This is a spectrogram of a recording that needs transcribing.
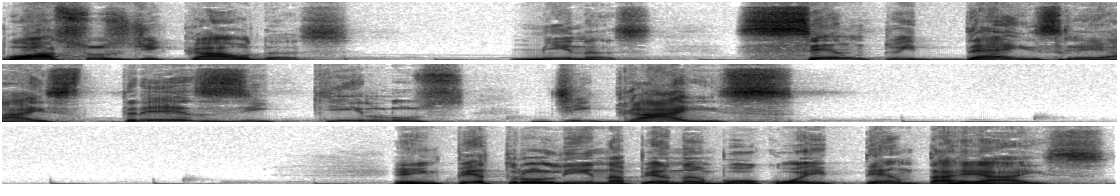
Poços de Caldas, Minas, 110 reais, 13 quilos de gás. Em Petrolina, Pernambuco, 80 reais.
